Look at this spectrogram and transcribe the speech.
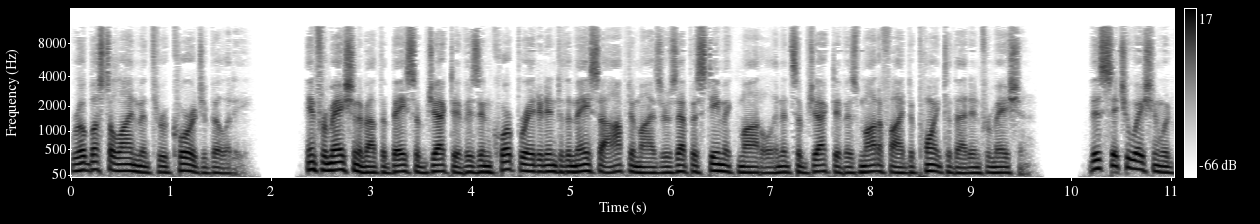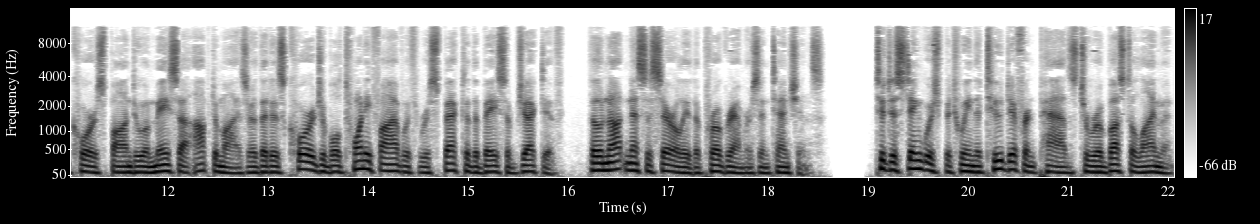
Robust alignment through corrigibility. Information about the base objective is incorporated into the MESA optimizer's epistemic model and its objective is modified to point to that information. This situation would correspond to a MESA optimizer that is corrigible 25 with respect to the base objective, though not necessarily the programmer's intentions. To distinguish between the two different paths to robust alignment,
